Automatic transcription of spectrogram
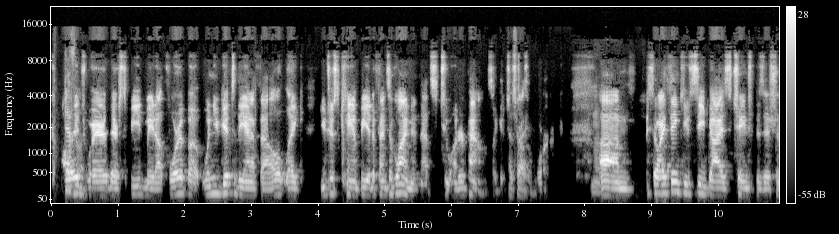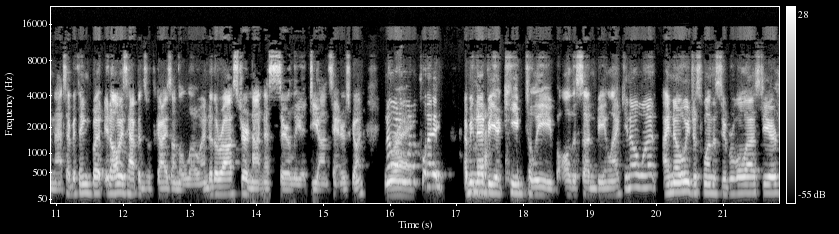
college definitely. where their speed made up for it. But when you get to the NFL, like you just can't be a defensive lineman. That's 200 pounds. Like it just doesn't work. Mm-hmm. Um, so I think you see guys change position, that type of thing. But it always happens with guys on the low end of the roster, not necessarily a Deion Sanders going, no, right. I don't want to play. I mean, yeah. that'd be Aqib Talib all of a sudden being like, you know what? I know we just won the Super Bowl last year.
